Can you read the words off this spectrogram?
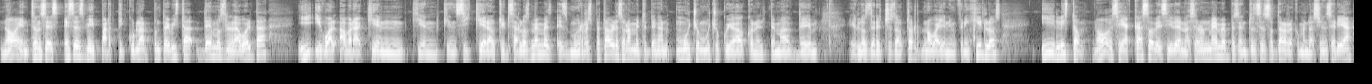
¿no? Entonces, ese es mi particular punto de vista. Démosle la vuelta. Y igual habrá quien, quien, quien sí quiera utilizar los memes. Es muy respetable. Solamente tengan mucho, mucho cuidado con el tema de eh, los derechos de autor. No vayan a infringirlos. Y listo, ¿no? Si acaso deciden hacer un meme, pues entonces otra recomendación sería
